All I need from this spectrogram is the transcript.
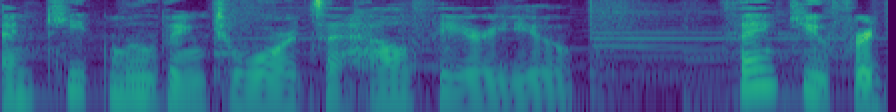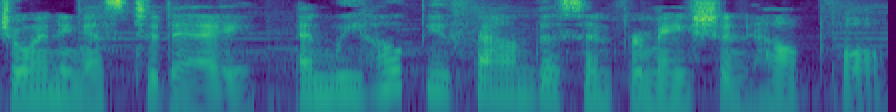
and keep moving towards a healthier you. Thank you for joining us today, and we hope you found this information helpful.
